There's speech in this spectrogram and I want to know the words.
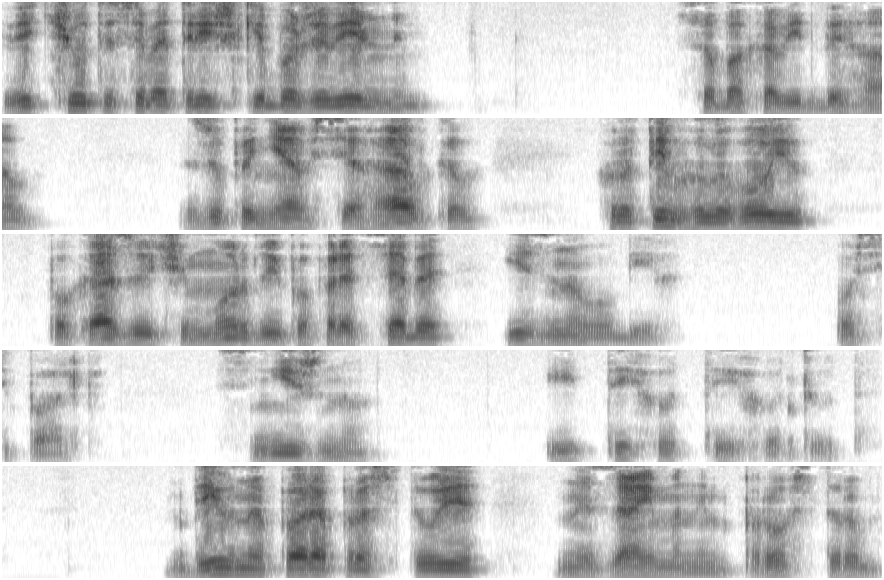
відчути себе трішки божевільним. Собака відбігав, зупинявся, гавкав, крутив головою, показуючи мордою поперед себе, і знову біг. Ось і парк. Сніжно і тихо-тихо тут. Дивна пара простує незайманим простором,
